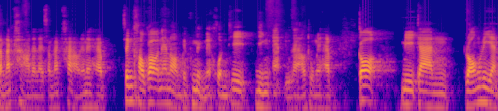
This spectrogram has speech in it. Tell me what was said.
สำนักข่าวหลายๆสำนักข่าวเนี่ยนะครับ ซึ่งเขาก็แน่นอนเป็นหนึ่งในคนที่ยิงแอดอยู่แล้วถูกไหมครับ ก็มีการร้องเรียน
